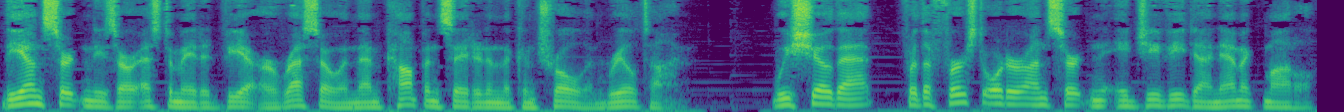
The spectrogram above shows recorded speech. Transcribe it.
The uncertainties are estimated via RESO and then compensated in the control in real time. We show that, for the first order uncertain AGV dynamic model,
